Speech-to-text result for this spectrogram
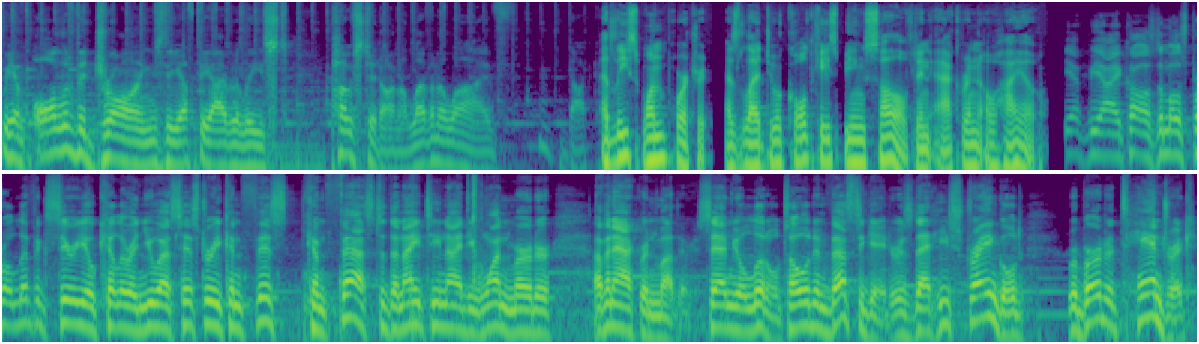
We have all of the drawings the FBI released posted on 11alive.com. At least one portrait has led to a cold case being solved in Akron, Ohio. The FBI calls the most prolific serial killer in U.S. history confessed, confessed to the 1991 murder of an Akron mother. Samuel Little told investigators that he strangled Roberta Tandrick,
